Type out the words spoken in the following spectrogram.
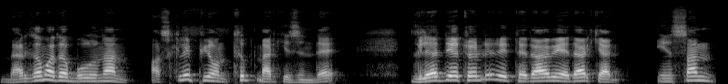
Bergama'da bulunan Asklepion Tıp Merkezi'nde gladyatörleri tedavi ederken insan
